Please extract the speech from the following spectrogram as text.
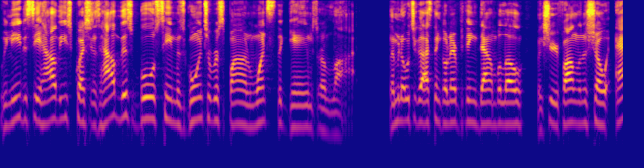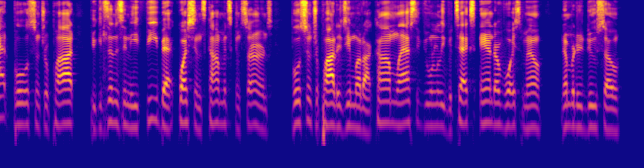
We need to see how these questions, how this Bulls team is going to respond once the games are live. Let me know what you guys think on everything down below. Make sure you're following the show at Bulls Central Pod. You can send us any feedback, questions, comments, concerns, bullcentralpod at gmail.com. Lastly, if you want to leave a text and our voicemail, number to do so,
